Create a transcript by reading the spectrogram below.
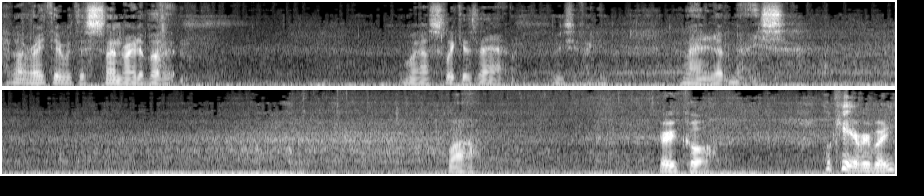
How about right there with the sun right above it? How slick is that? Let me see if I can line it up nice. Wow. Very cool. Okay, everybody.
